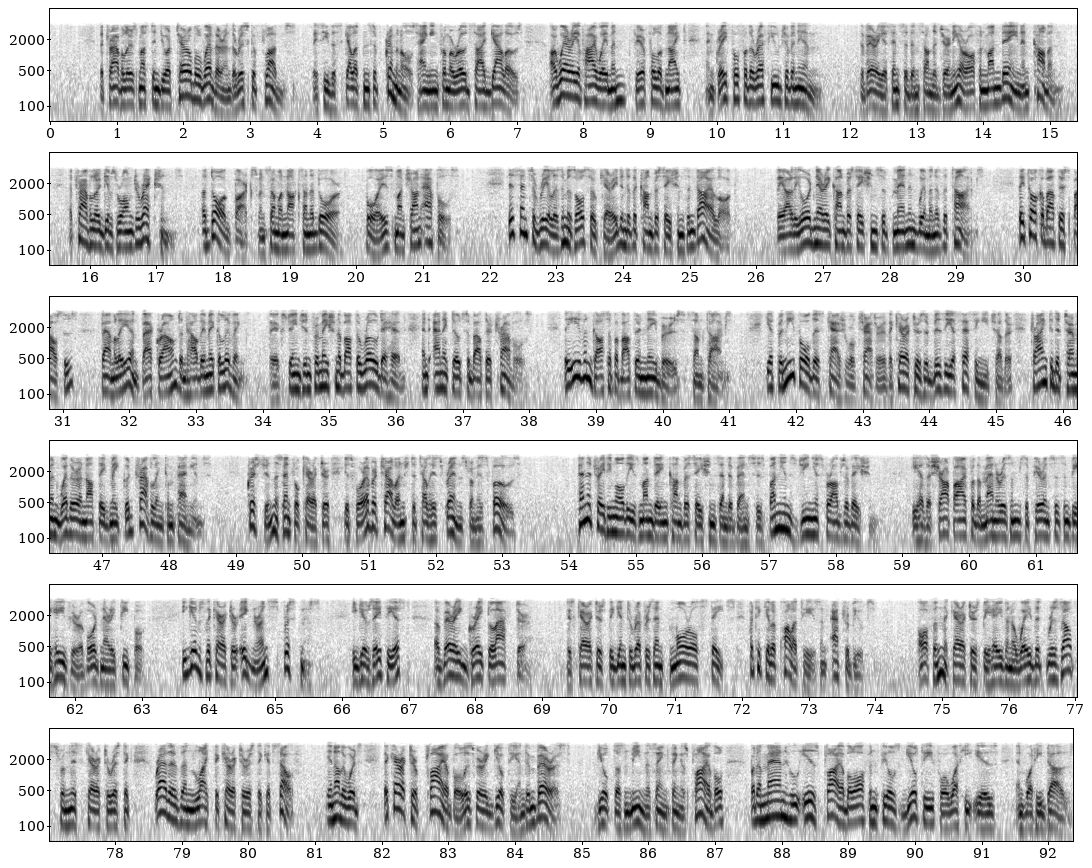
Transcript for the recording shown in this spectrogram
The travelers must endure terrible weather and the risk of floods. They see the skeletons of criminals hanging from a roadside gallows, are wary of highwaymen, fearful of night, and grateful for the refuge of an inn. The various incidents on the journey are often mundane and common. A traveler gives wrong directions. A dog barks when someone knocks on the door. Boys munch on apples. This sense of realism is also carried into the conversations and dialogue. They are the ordinary conversations of men and women of the times. They talk about their spouses, family and background, and how they make a living. They exchange information about the road ahead and anecdotes about their travels. They even gossip about their neighbors sometimes. Yet beneath all this casual chatter, the characters are busy assessing each other, trying to determine whether or not they'd make good traveling companions. Christian, the central character, is forever challenged to tell his friends from his foes. Penetrating all these mundane conversations and events is Bunyan's genius for observation. He has a sharp eye for the mannerisms, appearances, and behavior of ordinary people. He gives the character ignorance briskness. He gives atheist a very great laughter. His characters begin to represent moral states, particular qualities and attributes. Often the characters behave in a way that results from this characteristic rather than like the characteristic itself. In other words, the character pliable is very guilty and embarrassed. Guilt doesn't mean the same thing as pliable, but a man who is pliable often feels guilty for what he is and what he does.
